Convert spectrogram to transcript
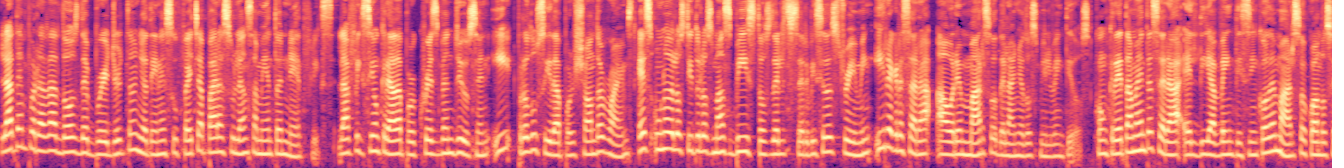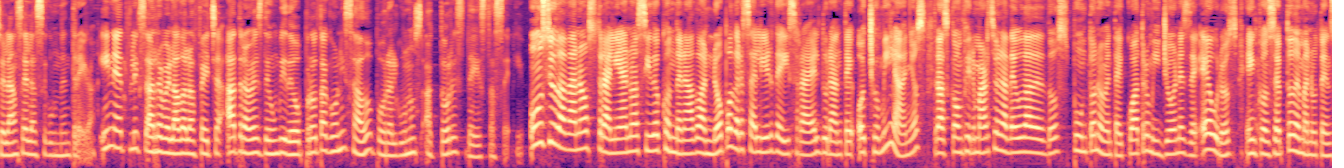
La temporada 2 de Bridgerton ya tiene su fecha para su lanzamiento en Netflix. La ficción creada por Chris Van Dusen y producida por Shonda Rhimes es uno de los títulos más vistos del servicio de streaming y regresará ahora en marzo del año 2022. Concretamente será el día 25 de marzo cuando se lance la segunda entrega. Y Netflix ha revelado la fecha a través de un video protagonizado por algunos actores de esta serie. Un ciudadano australiano ha sido condenado a no poder salir de Israel durante 8.000 años tras confirmarse una deuda de 2.94 millones de euros en concepto de manutención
